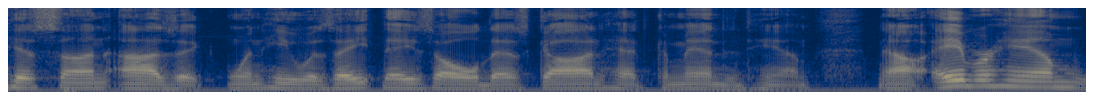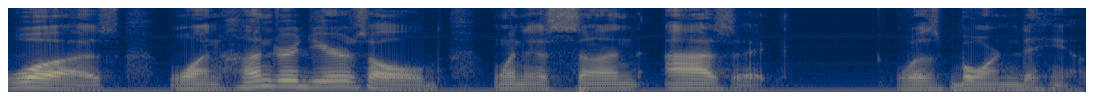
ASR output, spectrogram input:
his son Isaac when he was eight days old, as God had commanded him. Now Abraham was 100 years old when his son Isaac was born to him.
